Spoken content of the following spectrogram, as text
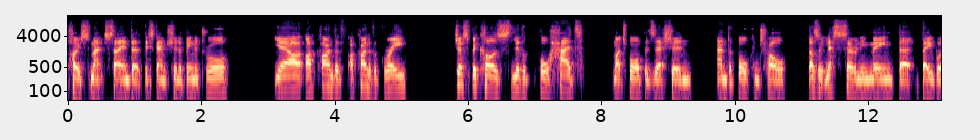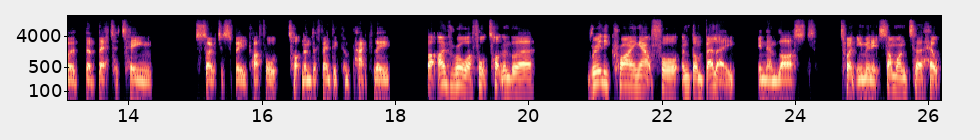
post match saying that this game should have been a draw. Yeah, I, I kind of I kind of agree. Just because Liverpool had much more possession and the ball control doesn't necessarily mean that they were the better team, so to speak. I thought Tottenham defended compactly. But overall, I thought Tottenham were really crying out for Ndombele in them last 20 minutes, someone to help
